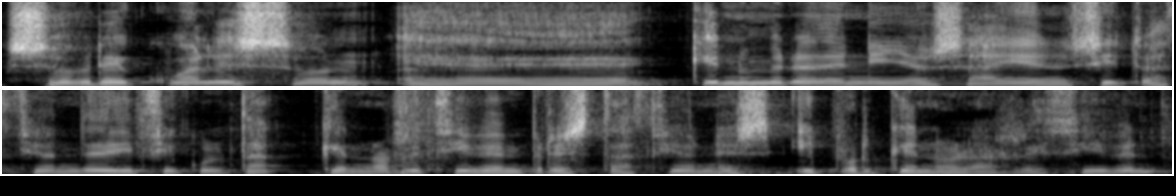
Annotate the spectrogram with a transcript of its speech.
sobre cuáles son, eh, qué número de niños hay en situación de dificultad que no reciben prestaciones y por qué no las reciben,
